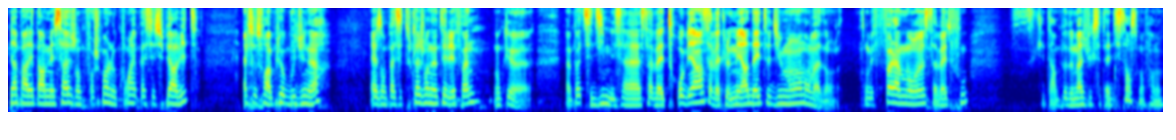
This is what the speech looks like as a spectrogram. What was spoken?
bien parlé par message, donc franchement, le courant est passé super vite. Elles se sont appelées au bout d'une heure. Elles ont passé toute la journée au téléphone. Donc, euh, ma pote s'est dit, mais ça, ça va être trop bien, ça va être le meilleur date du monde, on va, on tomber folle amoureuse, ça va être fou. Ce qui était un peu dommage vu que c'était à distance, mais enfin bon.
